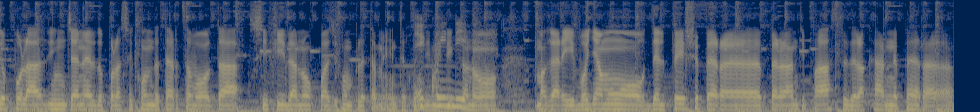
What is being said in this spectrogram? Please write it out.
dopo la, in genere dopo la seconda terza volta si fidano quasi completamente quindi, quindi... mi dicono magari vogliamo del pesce per, per l'antipasto e della carne per,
